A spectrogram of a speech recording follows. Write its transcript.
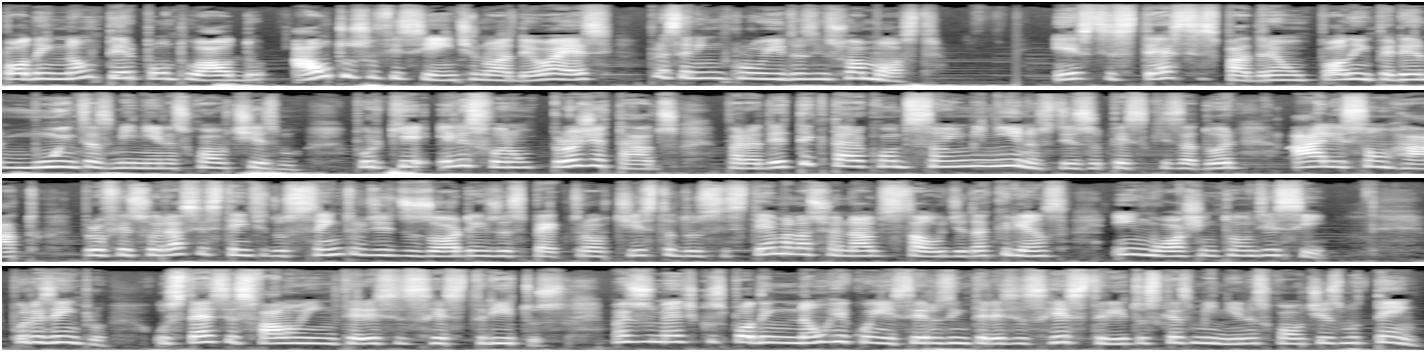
podem não ter pontuado alto o suficiente no ADOS para serem incluídas em sua amostra. Estes testes padrão podem perder muitas meninas com autismo, porque eles foram projetados para detectar a condição em meninos, diz o pesquisador Alison Rato, professor assistente do Centro de Desordens do Espectro Autista do Sistema Nacional de Saúde da Criança em Washington, D.C. Por exemplo, os testes falam em interesses restritos, mas os médicos podem não reconhecer os interesses restritos que as meninas com autismo têm.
